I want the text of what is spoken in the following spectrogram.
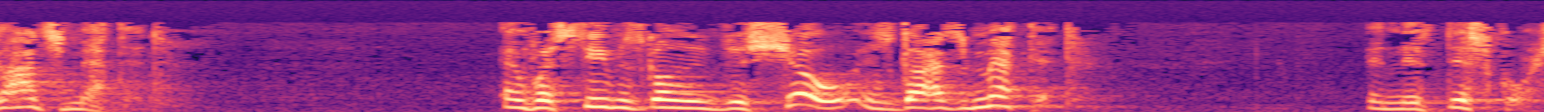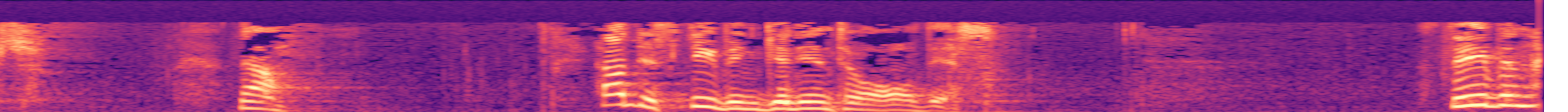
God's method. And what Stephen's going to show is God's method in this discourse. Now, how did Stephen get into all this? Stephen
